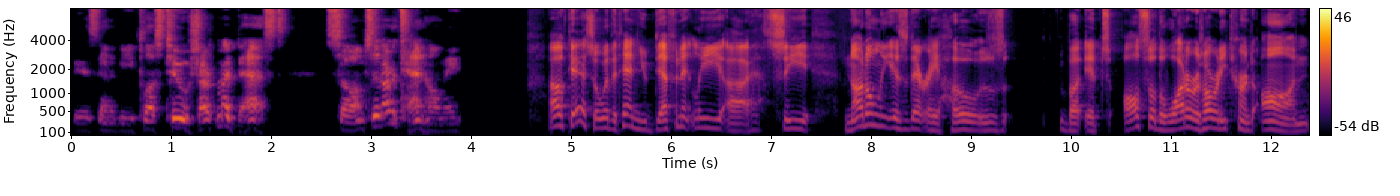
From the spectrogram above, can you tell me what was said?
is gonna be plus two. Sharp's my best, so I'm sitting on a ten, homie. Okay, so with a 10, you definitely uh, see not only is there a hose, but it's also the water is already turned on,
